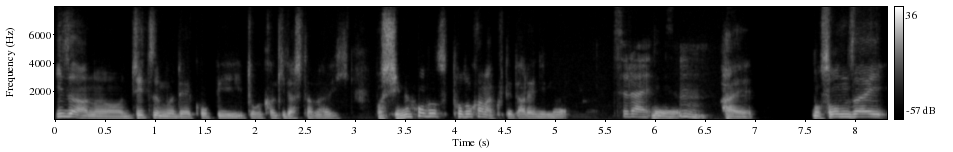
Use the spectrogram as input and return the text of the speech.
い。ざあの実務でコピーとか書き出したらもう死ぬほど届かなくて誰にも。辛い。もううん。はい。もう存在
